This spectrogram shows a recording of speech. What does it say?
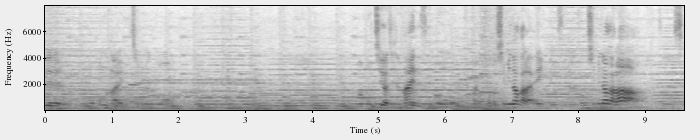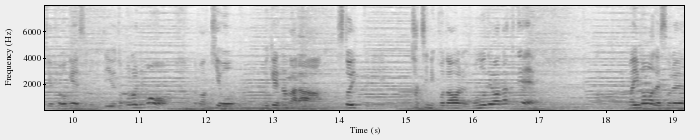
滑れる本来自分のち味じゃないですけどやっぱり楽しみながら演技をする。楽しみながらその好きを表現するっていうところにもやっぱ気を向けながらストイックに勝ちにこだわるものではなくて、まあ、今までそれ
